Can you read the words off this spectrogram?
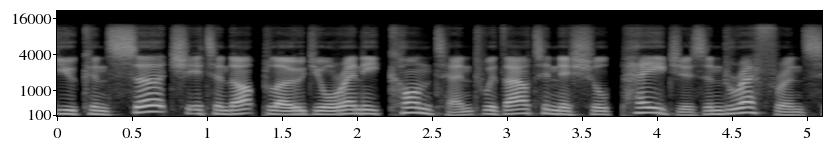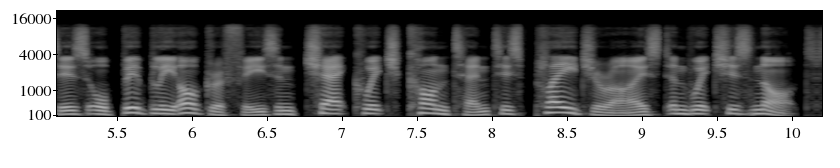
You can search it and upload your any content without initial pages and references or bibliographies and check which content is plagiarized and which is not.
